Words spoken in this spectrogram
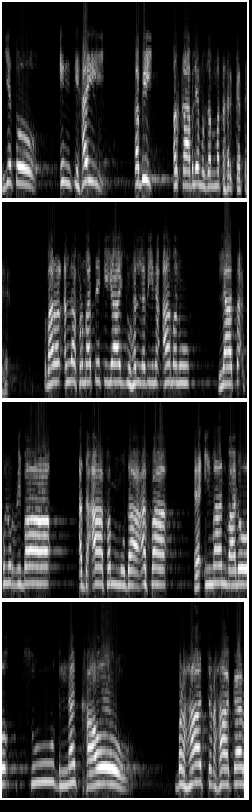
یہ تو انتہائی کبھی اور قابل مذمت حرکت ہے۔ تمہارا اللہ فرماتے ہیں کہ یا الذین آمنو لا تأکل الربا ادعافا مضاعفا، اے ایمان والو سود نہ کھاؤ۔ بڑھا چڑھا کر،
